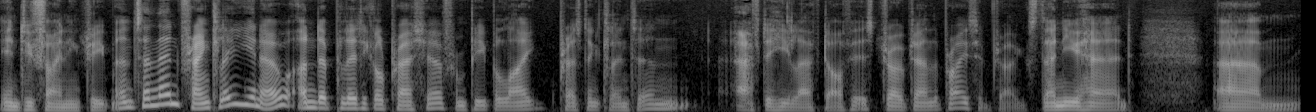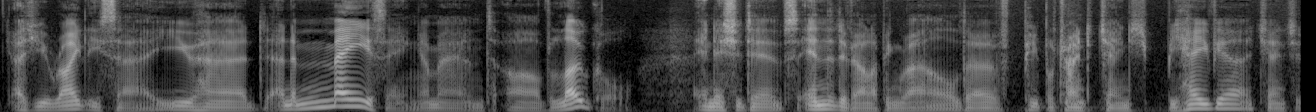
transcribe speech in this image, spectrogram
into finding treatments. And then, frankly, you know, under political pressure from people like President Clinton, after he left office, drove down the price of drugs. Then you had, um, as you rightly say, you had an amazing amount of local initiatives in the developing world of people trying to change behavior, change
